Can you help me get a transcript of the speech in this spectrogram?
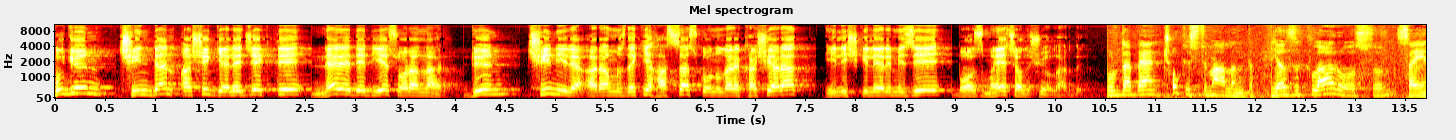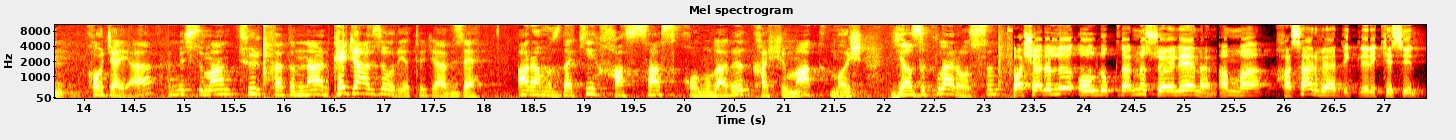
Bugün Çin'den aşı gelecekti nerede diye soranlar. Dün Çin ile aramızdaki hassas konulara kaşıyarak ilişkilerimizi bozmaya çalışıyorlardı. Burada ben çok üstüme alındım. Yazıklar olsun Sayın Koca'ya. Müslüman Türk kadınlar tecavüze uğruyor tecavüze. Aramızdaki hassas konuları kaşımakmış. Yazıklar olsun. Başarılı olduklarını söyleyemem ama hasar verdikleri kesin.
